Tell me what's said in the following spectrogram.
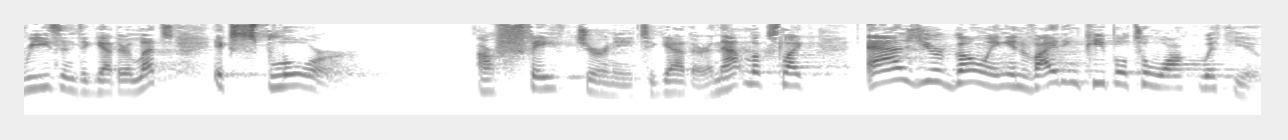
reason together. Let's explore our faith journey together. And that looks like as you're going, inviting people to walk with you.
